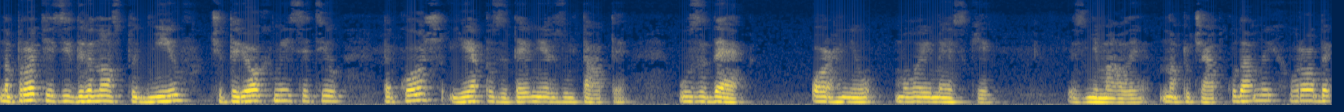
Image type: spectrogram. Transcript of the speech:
на протязі 90 днів, 4 місяців також є позитивні результати. УЗД органів малої миски знімали на початку даної хвороби,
